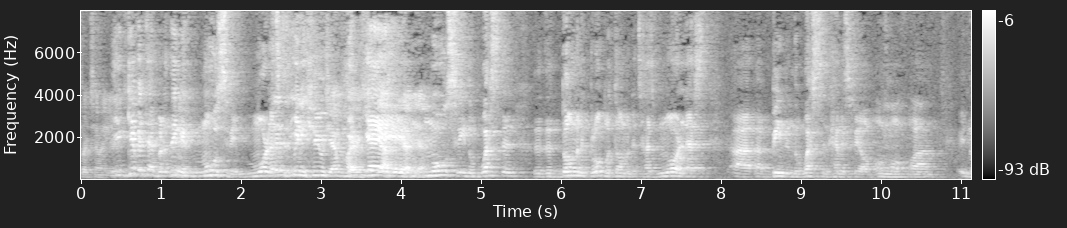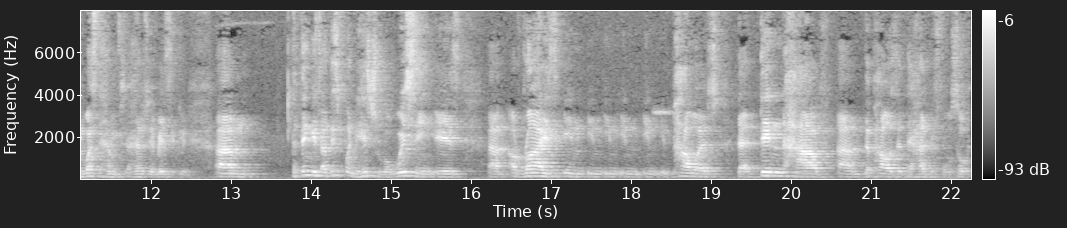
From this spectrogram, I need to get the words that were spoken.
1300 You give it that, but the thing is, mostly, more or less, it's really huge empires. yeah, yeah, yeah. Mostly the Western, the, the dominant global dominance has more or less uh, uh, been in the Western hemisphere of, of, of Mm. um, in the Western hemisphere, basically. Um, the thing is, at this point in history, what we're seeing is um, a rise in, in, in, in powers that didn't have um, the powers that they had before. So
